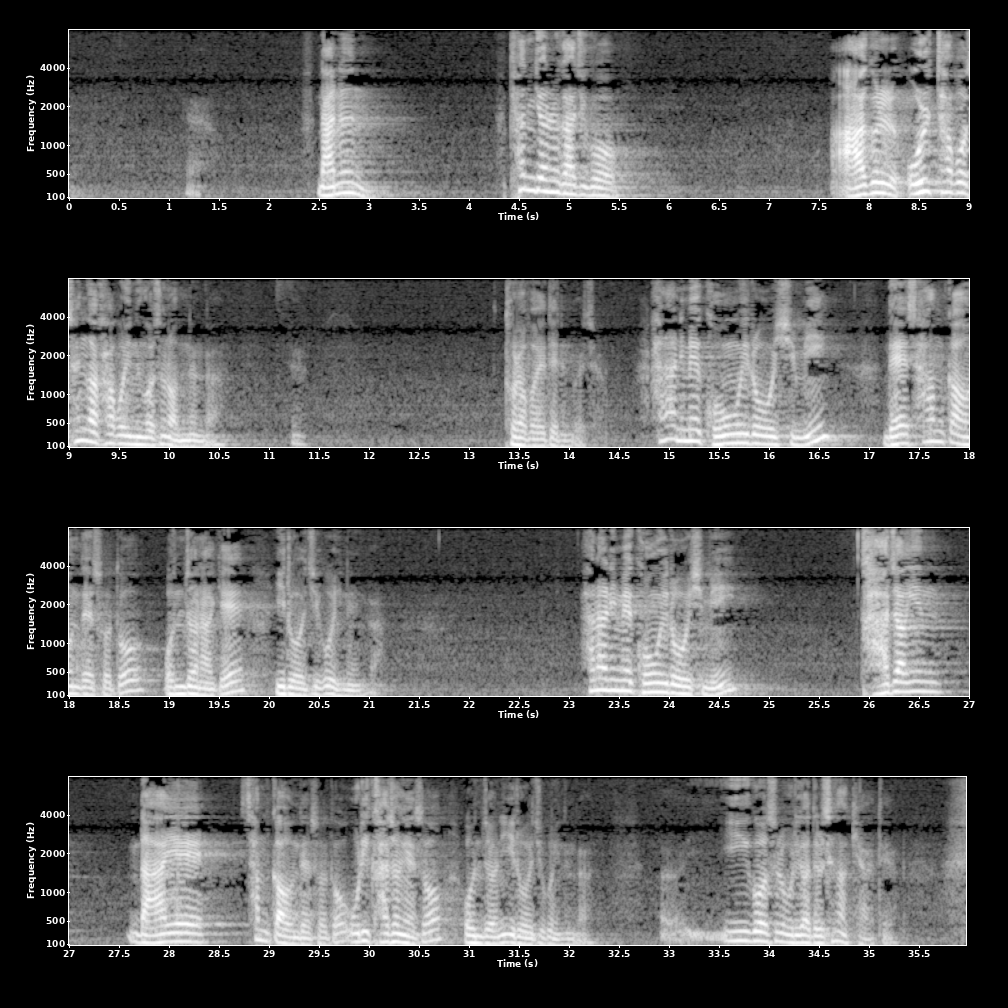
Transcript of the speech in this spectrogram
나는 편견을 가지고 악을 옳다고 생각하고 있는 것은 없는가? 돌아봐야 되는 거죠. 하나님의 공의로우심이 내 삶 가운데서도 온전하게 이루어지고 있는가? 하나님의 공의로우심이 가장인 나의 삶 가운데서도 우리 가정에서 온전히 이루어지고 있는가? 이것을 우리가 늘 생각해야 돼요.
